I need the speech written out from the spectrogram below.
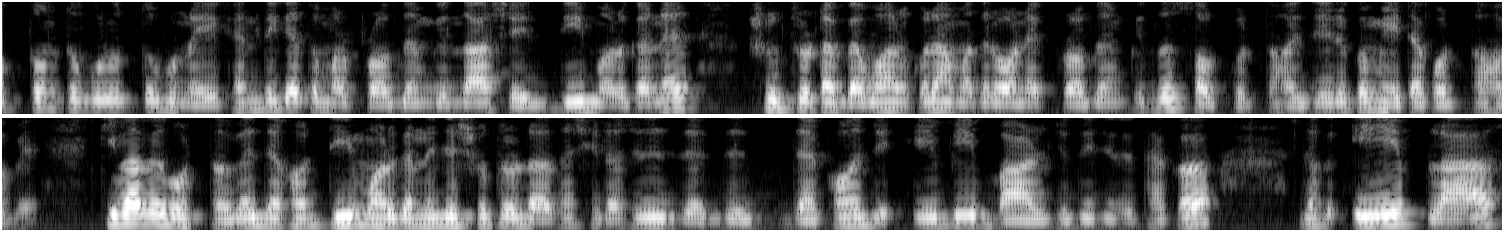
অত্যন্ত গুরুত্বপূর্ণ। এখান থেকে তোমার প্রবলেম কিন্তু আসে। ডি মর্গানের সূত্রটা ব্যবহার করে আমাদের অনেক প্রবলেম কিন্তু সলভ করতে হয়। যেরকম এটা করতে হবে। কীভাবে করতে হবে? দেখো ডি মর্গানের যে সূত্রটা আছে, সেটা হচ্ছে দেখো যে এ বি বার যদি যদি থাকো, দেখো এ প্লাস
